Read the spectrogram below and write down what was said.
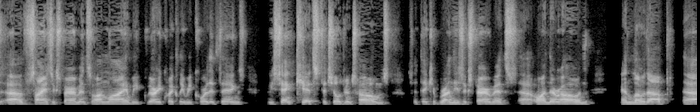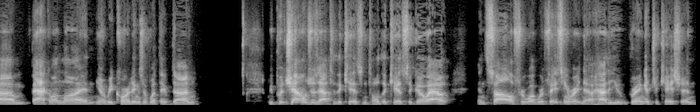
of science experiments online. We very quickly recorded things. We sent kits to children's homes so that they could run these experiments uh, on their own and load up um, back online, you know, recordings of what they've done. We put challenges out to the kids and told the kids to go out and solve for what we're facing right now. How do you bring education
